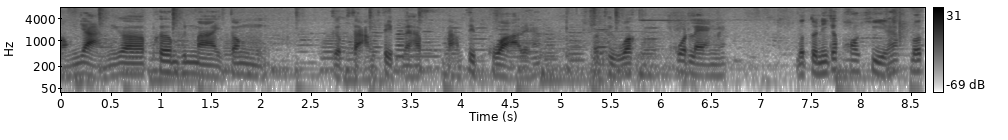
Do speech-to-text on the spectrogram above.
สองอย่างนี้ก็เพิ่มขึ้นมาอีกต้องเกือบ 30 นะครับ 30 กว่าเลยฮะก็ถือว่าโคตรแรงนะรถตัวนี้ก็พอขี่นะครับรถ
